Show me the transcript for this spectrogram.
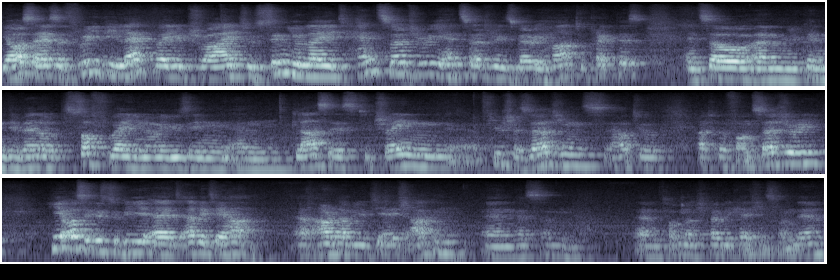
He also has a 3D lab where you try to simulate hand surgery. Hand surgery is very hard to practice. And so um, you can develop software, you know, using um, glasses to train uh, future surgeons how to, how to perform surgery. He also used to be at RWTH, RWTH Aachen, and has some um, top-notch publications from there.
